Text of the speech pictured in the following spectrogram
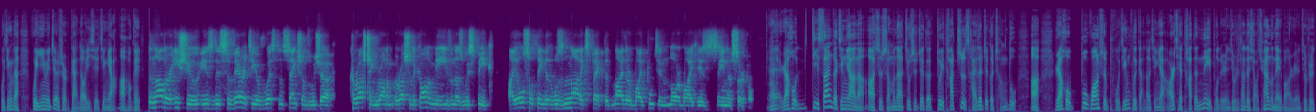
普京呢会因为这事儿感到一些惊讶啊。OK。Another issue is the severity of Western sanctions, which are crushing Russian economy even as we speak. I also think that was not expected neither by Putin nor by his inner circle. 哎，然后第三个惊讶呢，啊，是什么呢？就是这个对他制裁的这个程度啊。然后不光是普京会感到惊讶，而且他的内部的人，就是他的小圈子那帮人，就是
